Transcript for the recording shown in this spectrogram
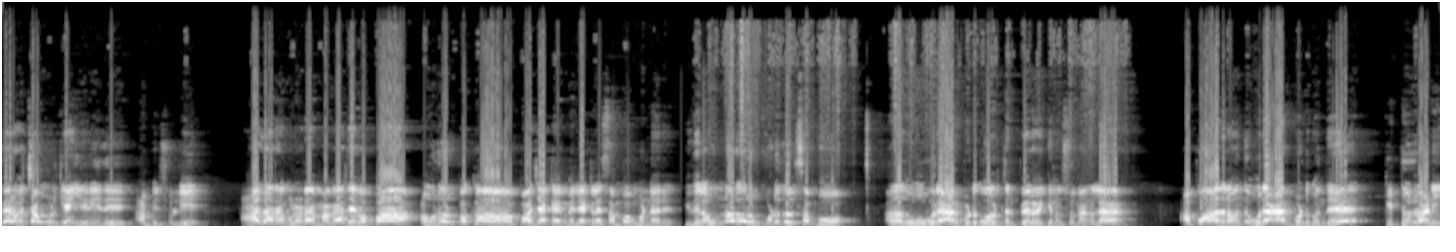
பேரை வச்சா உங்களுக்கு ஏன் எரியுது? அப்படின்னு சொல்லி ஆதாரங்களோட மகாதேவப்பா அவர் ஒரு பக்கம் பாஜக எம்எல்ஏக்களை சம்பவம் பண்ணார். இதில் இன்னொரு ஒரு கூடுதல் சம்பவம். அதாவது ஒவ்வொரு ஏர்போர்ட்டுக்கும் ஒருத்தர் பேர் வைக்கணும்னு சொன்னாங்கல்ல? அப்போ அதில் வந்து ஒரு ஏர்போர்ட்டுக்கு வந்து கிட்டூர் ராணி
